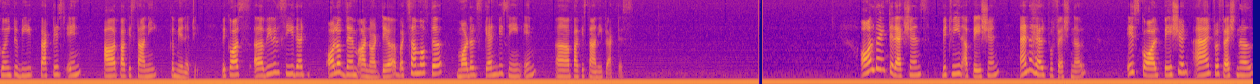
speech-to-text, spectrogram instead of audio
going to be practiced in our Pakistani community. Because uh, we will see that all of them are not there but some of the models can be seen in uh, Pakistani practice all the interactions between a patient and a health professional is called patient and professional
